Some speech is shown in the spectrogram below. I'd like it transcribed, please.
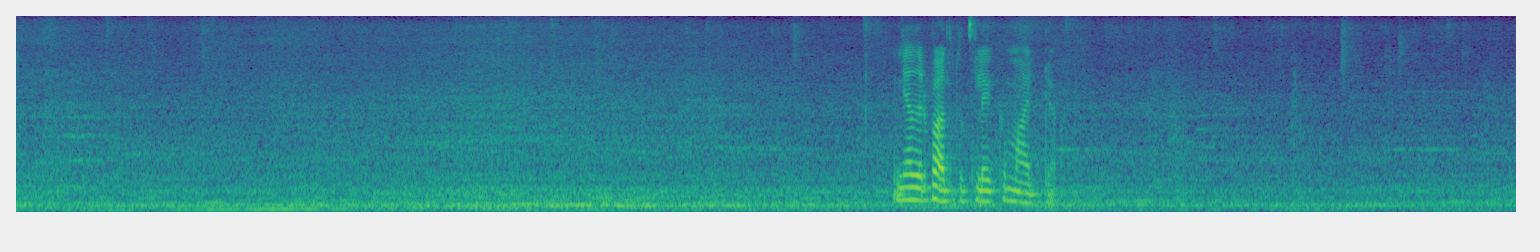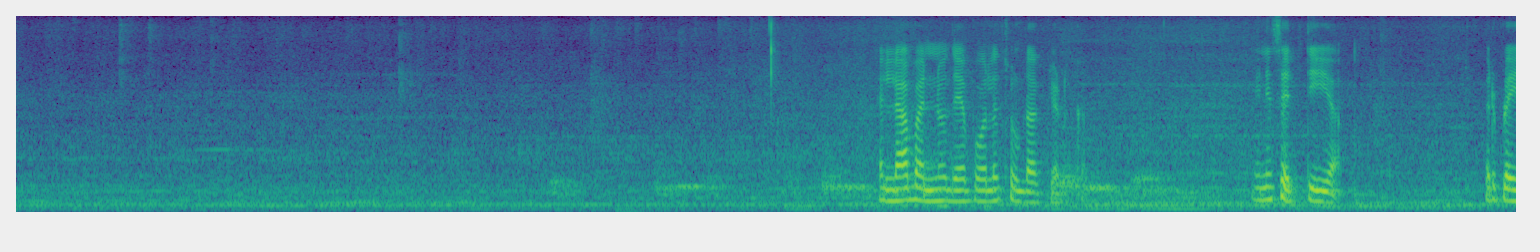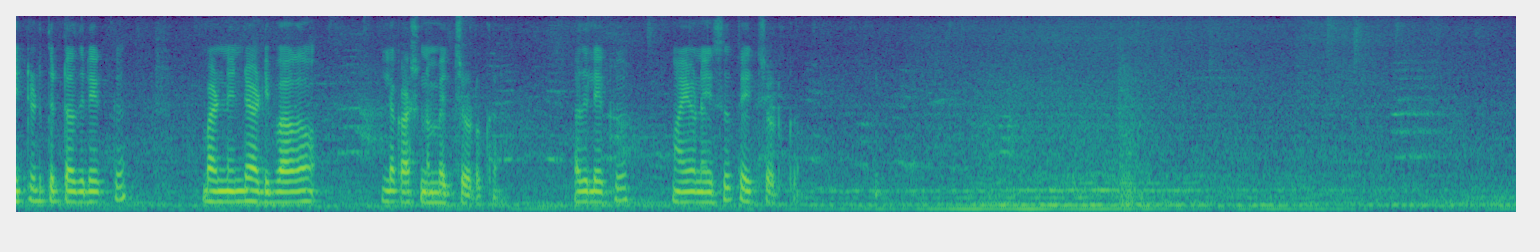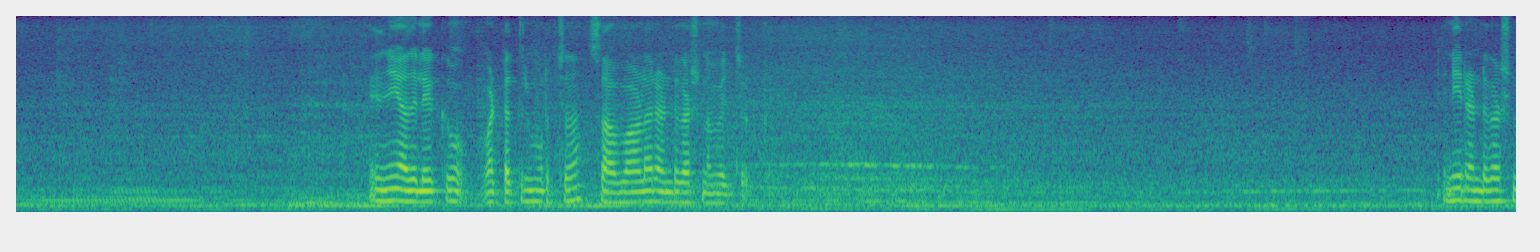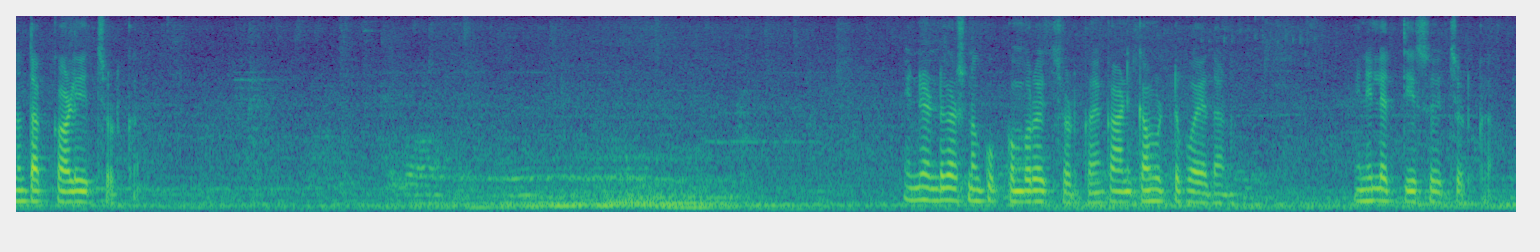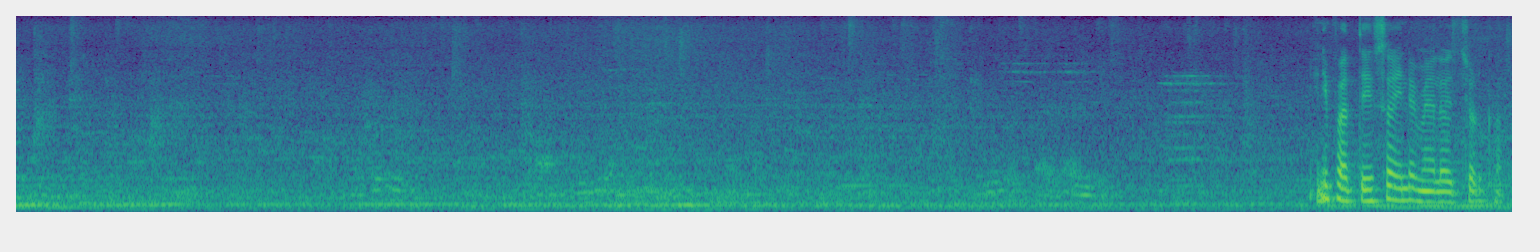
ഇനി അതൊരു പാത്രത്തിലേക്ക് മാറ്റാം. എല്ലാ ബന്നും ഇതേപോലെ ചൂടാക്കിയെടുക്കാം. ഇനി സെറ്റ് ചെയ്യുക ഒരു പ്ലേറ്റ് എടുത്തിട്ട് അതിലേക്ക് ബണ്ണിന്റെ അടിഭാഗം നല്ല കഷ്ണം വെച്ച് കൊടുക്കുക അതിലേക്ക് മയോണൈസ് തേച്ച് കൊടുക്കുക ഇനി അതിലേക്ക് വട്ടത്തിൽ മുറിച്ച സവാള രണ്ട് കഷ്ണം വെച്ചെടുക്കുക ഇനി രണ്ട് കഷ്ണം തക്കാളി വെച്ച് കൊടുക്കുക ഇനി രണ്ട് കഷ്ണം കുക്കുംബർ വെച്ച് കൊടുക്കുക കാണിക്കാൻ വിട്ടു പോയതാണ് ഇനി ലത്തീസ് വെച്ച് കൊടുക്കുക ഇനി ദിവസം അതിന്റെ മേലെ വെച്ചെടുക്കാം.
